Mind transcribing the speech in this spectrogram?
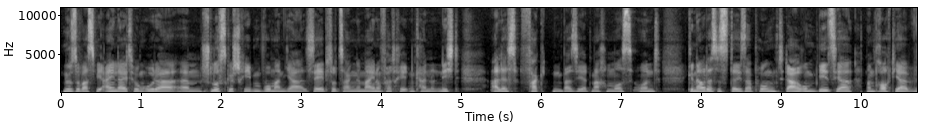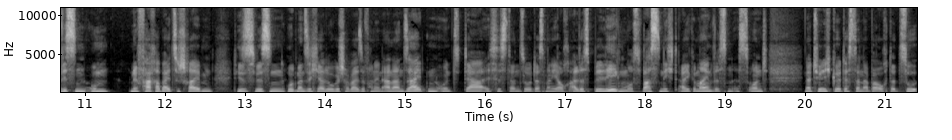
nur sowas wie Einleitung oder ähm, Schluss geschrieben, wo man ja selbst sozusagen eine Meinung vertreten kann und nicht alles faktenbasiert machen muss. Und genau das ist dieser Punkt. Darum geht es ja. Man braucht ja Wissen, um eine Facharbeit zu schreiben. Dieses Wissen holt man sich ja logischerweise von den anderen Seiten und da ist es dann so, dass man ja auch alles belegen muss, was nicht Allgemeinwissen ist. Und natürlich gehört das dann aber auch dazu,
